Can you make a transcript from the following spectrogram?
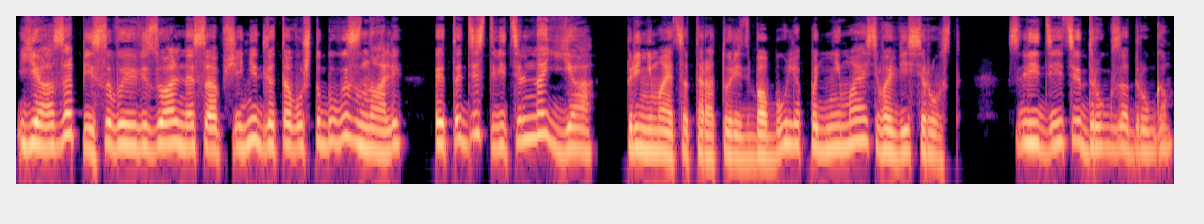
«Я записываю визуальное сообщение для того, чтобы вы знали. Это действительно я», — принимается тараторить бабуля, поднимаясь во весь рост. Следите друг за другом.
